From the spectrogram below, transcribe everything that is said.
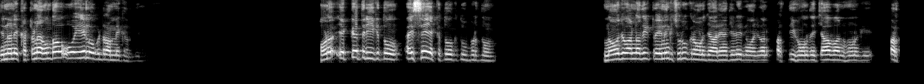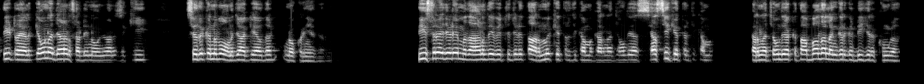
ਜਿਨ੍ਹਾਂ ਨੇ ਖੱਟਣਾ ਹੁੰਦਾ ਉਹ ਇਹ ਲੋਕ ਡਰਾਮੇ ਕਰਦੇ ਹੁੰਦੇ ਹੁਣ 1 ਤਰੀਕ ਤੋਂ, ਐਸੇ 1 ਤੋਂ ਅਕਤੂਬਰ ਤੋਂ ਨੌਜਵਾਨਾਂ ਦੀ ਟ੍ਰੇਨਿੰਗ ਸ਼ੁਰੂ ਕਰਾਉਣ ਜਾ ਰਹੇ ਹਾਂ, ਜਿਹੜੇ ਨੌਜਵਾਨ ਭਰਤੀ ਹੋਣ ਦੇ ਚਾਹਵਾਨ ਹੋਣਗੇ। ਭਰਤੀ ਟ੍ਰਾਇਲ ਕਿਉਂ ਨਾ ਜਾਣ ਸਾਡੇ ਨੌਜਵਾਨ ਸਿੱਖੀ ਸਿਦਕ ਨਿਭਾਉਣ ਜਾ ਕੇ ਆਪਦਾ ਨੌਕਰੀਆਂ ਕਰਨ। ਤੀਸਰੇ ਜਿਹੜੇ ਮੈਦਾਨ ਦੇ ਵਿੱਚ ਜਿਹੜੇ ਧਾਰਮਿਕ ਖੇਤਰ 'ਚ ਕੰਮ ਕਰਨਾ ਚਾਹੁੰਦੇ ਆ, ਸਿਆਸੀ ਖੇਤਰ 'ਚ ਕੰਮ ਕਰਨਾ ਚਾਹੁੰਦੇ ਆ, ਕਿਤਾਬਾਂ ਦਾ ਲੰਗਰ ਗੱਡੀ 'ਚ ਰੱਖੂੰਗਾ।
